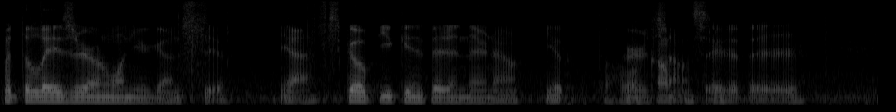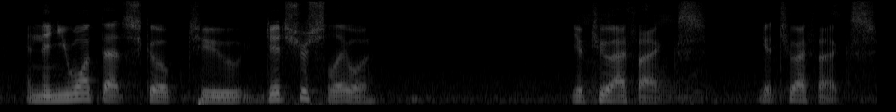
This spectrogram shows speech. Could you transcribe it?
Put the laser on one of your guns too. Yeah, scope you can fit in there now. Yep. The whole compensator there. And then you want that scope to ditch your Salewa. You have two that's just all I IFAKs. want. You get two IFAKs.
